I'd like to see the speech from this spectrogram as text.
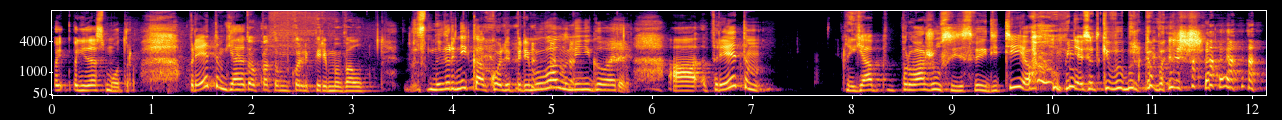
по, по недосмотру. При этом я... Кто потом Коля перемывал? Наверняка Коля перемывал, но мне не говорил. А при этом я провожу среди своих детей, а у меня все-таки выборка большая.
